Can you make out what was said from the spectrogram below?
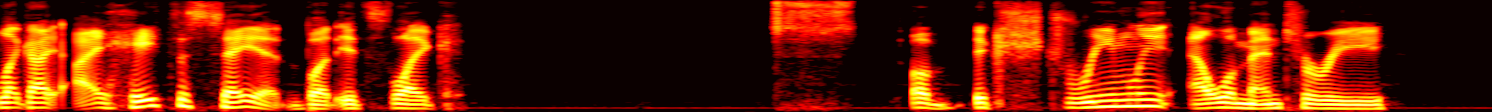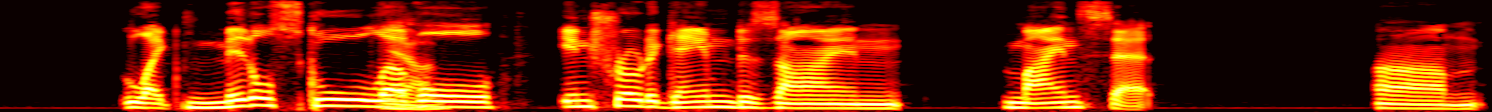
like i i hate to say it but it's like a extremely elementary like middle school Yeah. level intro to game design mindset um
